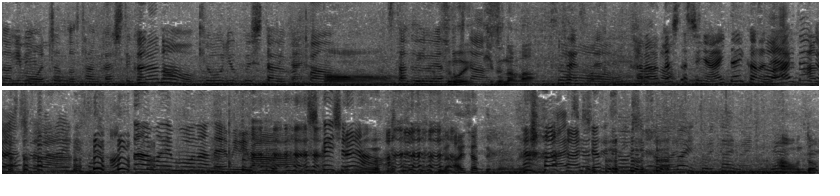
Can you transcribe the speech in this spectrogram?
トにもちょっと参加してからの協力したみたいな。あスタッフやってきたすごい絆が。そうですね。から私たちに会いたいからね。会いたいからしょうがないです。本当甘えん坊なんだよミリナしっかりしろよ。愛し合ってるからね。愛し合ってそうしそう。あ本当、うん、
